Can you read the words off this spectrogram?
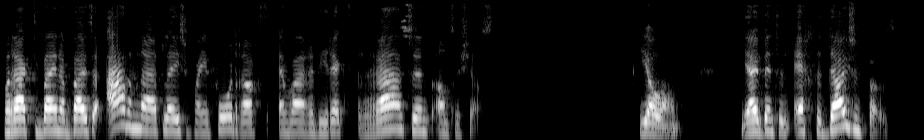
We raakten bijna buiten adem na het lezen van je voordracht en waren direct razend enthousiast. Johan, jij bent een echte duizendpoot.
